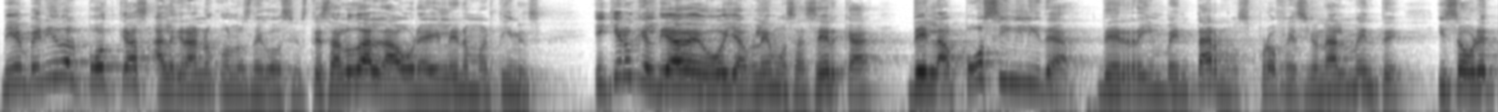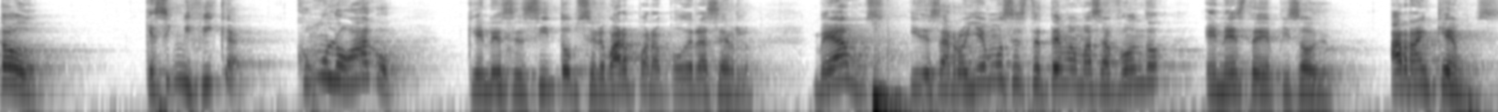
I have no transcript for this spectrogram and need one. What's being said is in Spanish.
Bienvenido al podcast Al grano con los negocios. Te saluda Laura Elena Martínez y quiero que el día de hoy hablemos acerca de la posibilidad de reinventarnos profesionalmente y sobre todo, ¿qué significa? ¿Cómo lo hago? ¿Qué necesito observar para poder hacerlo? Veamos y desarrollemos este tema más a fondo en este episodio. Arranquemos.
